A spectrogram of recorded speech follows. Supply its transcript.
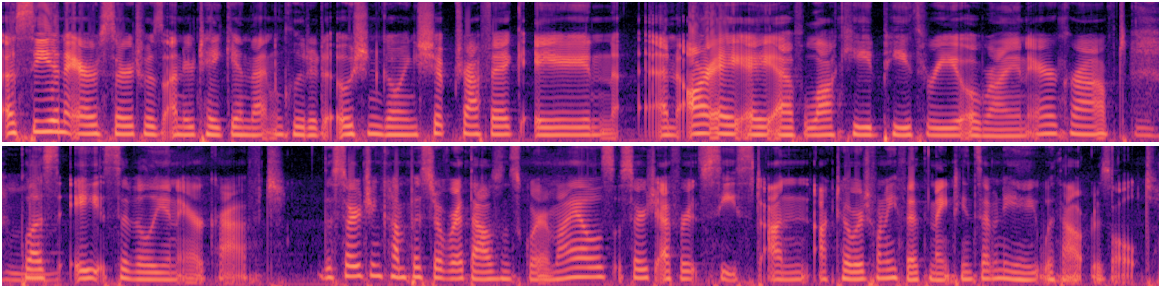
A sea and air search was undertaken that included ocean-going ship traffic, an, an RAAF Lockheed P-3 Orion aircraft, Mhm. plus eight civilian aircraft. The search encompassed over a thousand square miles. Search efforts ceased on October 25th, 1978, without result.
